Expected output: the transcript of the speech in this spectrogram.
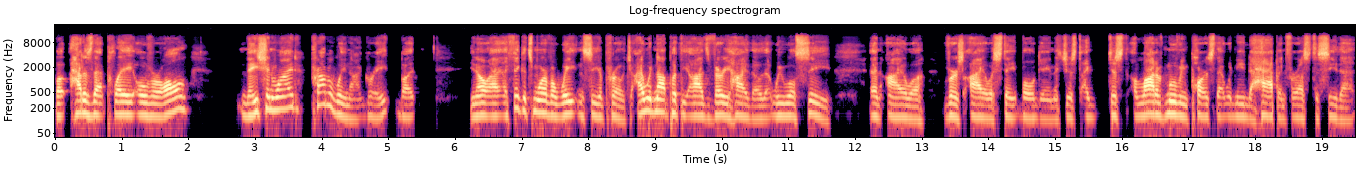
But how does that play overall? nationwide, probably not great, but you know, I, I, think it's more of a wait and see approach. I would not put the odds very high though that we will see an Iowa versus Iowa State bowl game. It's just I just a lot of moving parts that would need to happen for us to see that.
